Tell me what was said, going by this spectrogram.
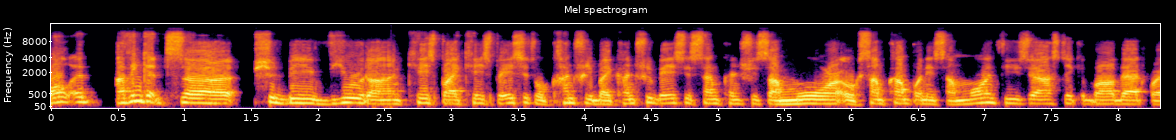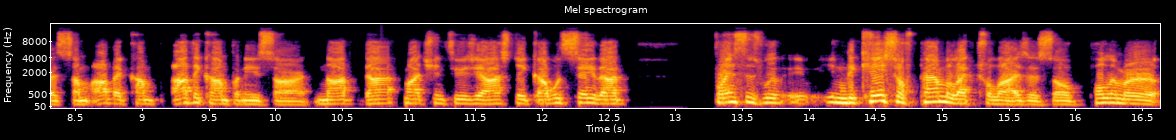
Well, it, I think it uh, should be viewed on case by case basis or country by country basis. Some countries are more, or some companies are more enthusiastic about that, whereas some other com- other companies are not that much enthusiastic. I would say that, for instance, with in the case of PEM electrolyzers, or polymer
